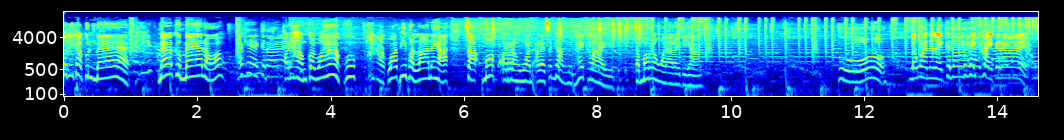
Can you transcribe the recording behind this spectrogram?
วัสดีค่ะคุณแม่ แม่คือแม่เนาะโอเคก็ได้ขอถามก่อนว่าถ้าหากว่าหากว่าพี่พอลล่านะคะ จะมอบรางวัลอะไรสักอย่างหนึ่งให้ใคร จะมอบรางวัลอะไรดีคะโหรางวัลอะไรก็ได้ให้ใครก็ได้โอ้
